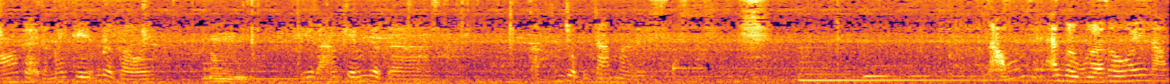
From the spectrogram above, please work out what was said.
Đó, kệ là mấy kiếm được rồi. Ừ. Khi bán kiếm được tám chục phần trăm rồi Nóng, ăn vừa vừa thôi, nóng.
